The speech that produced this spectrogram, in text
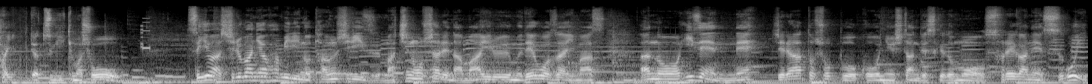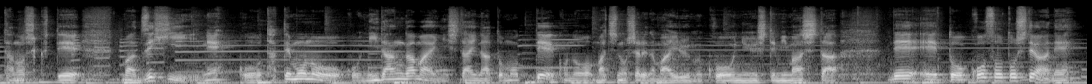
はい。では次行きましょう。次はシルバニアファミリーのタウンシリーズ街のおしゃれなマイルームでございます。あの以前ねジェラートショップを購入したんですけどもそれがねすごい楽しくてまあぜひねこう建物をこう二段構えにしたいなと思ってこの街のおしゃれなマイルーム購入してみました。でえっ、と構想としてはね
